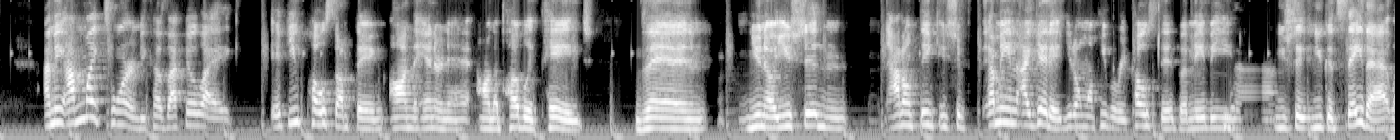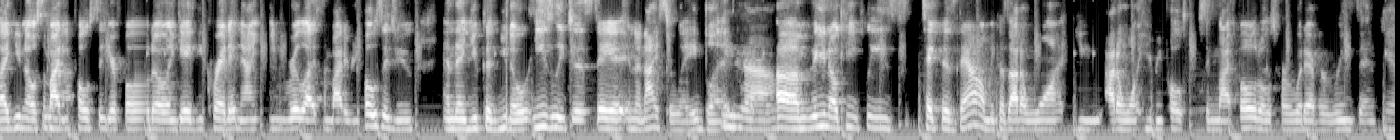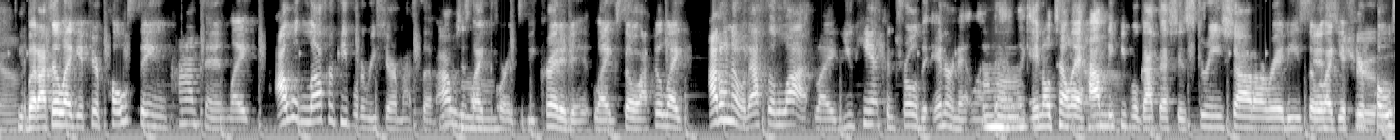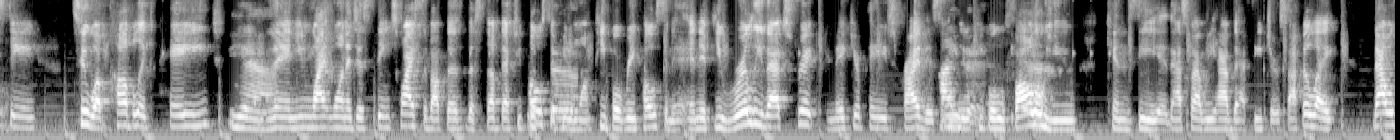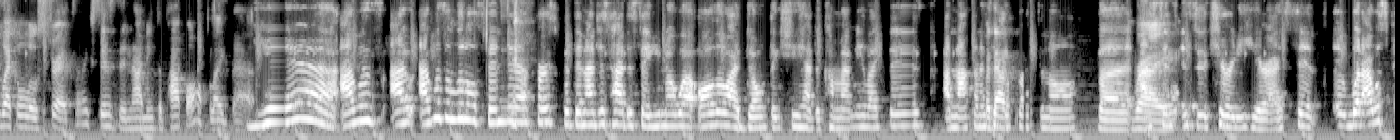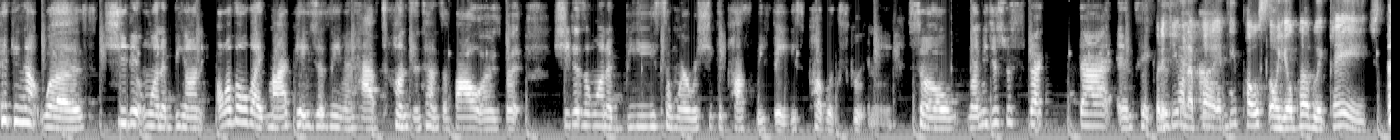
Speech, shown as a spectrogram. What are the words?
I mean, I'm like torn because I feel like if you post something on the internet on a public page, then you know you shouldn't I don't think you should. I mean, I get it. You don't want people reposted, but maybe yeah. you should. You could say that, like, you know, somebody yeah. posted your photo and gave you credit. Now you realize somebody reposted you, and then you could, you know, easily just say it in a nicer way. But, yeah. um, you know, can you please take this down because I don't want you. I don't want you reposting my photos for whatever reason. Yeah. But I feel like if you're posting content, like, I would love for people to reshare my stuff. I would just mm-hmm. like for it to be credited. Like, so I feel like I don't know. That's a lot. Like, you can't control the internet like mm-hmm. that. Like, ain't no telling how many people got that shit screenshot already. So it's like if true. you're posting to a public page, yeah, then you might want to just think twice about the, the stuff that you post if you don't want people reposting it. And if you really that strict, make your page private so only the people who follow yeah. you can see it. That's why we have that feature. So I feel like that was like a little stretch. Like sis did not need to pop off like that. Yeah, I was I, I was a little offended at first, but then I just had to say, you know what? Although I don't think she had to come at me like this, I'm not going to take that, it personal. But right. I sense insecurity here. I sense what I was picking up was she didn't want to be on. Although like my page doesn't even have tons and tons of followers, but she doesn't want to be somewhere where she could possibly face public scrutiny. So let me just respect that and take. But if you want to put, if you post on your public page.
